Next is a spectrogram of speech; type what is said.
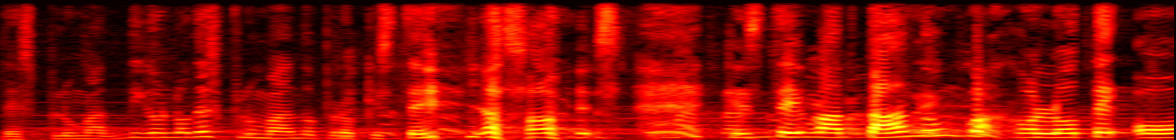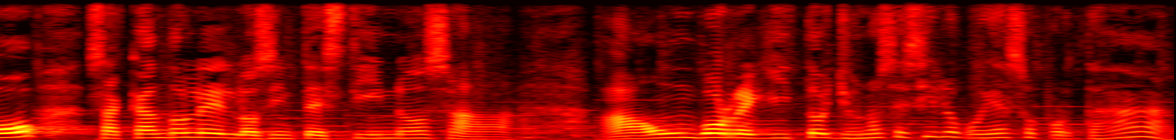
desplumando, digo, no desplumando, pero que esté, ya sabes, que esté matando un guajolote o sacándole los intestinos a, a un borreguito, yo no sé si lo voy a soportar.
